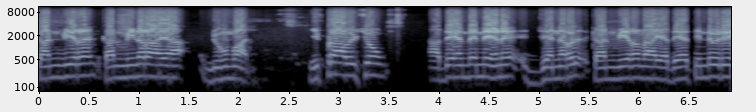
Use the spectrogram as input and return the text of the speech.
കൺവീനർ കൺവീനറായ നുഹ്മാൻ. ഇപ്രാവശ്യവും അദ്ദേഹം തന്നെയാണ് ജനറൽ കൺവീനറായ. അദ്ദേഹത്തിന്റെ ഒരു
